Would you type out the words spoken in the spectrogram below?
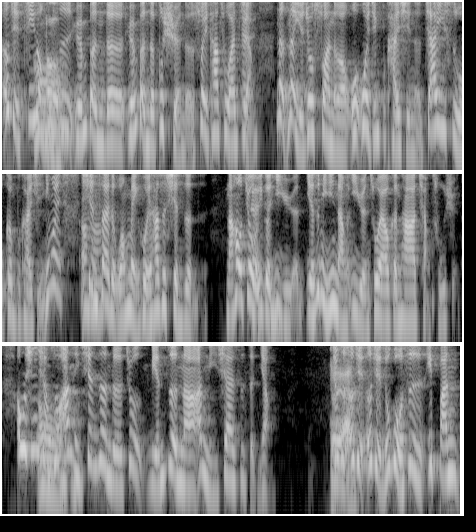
而且基隆是原本的、哦、原本的不选的，所以他出来讲，对那那也就算了哦。我我已经不开心了，嘉义市我更不开心，因为现在的王美惠她是现任的，然后就有一个议员，对也是民进党的议员出来要跟他抢初选啊。我心里想说、哦、啊，你现任的就连任啊，啊，你现在是怎样？啊、就是而且而且如果是一般。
